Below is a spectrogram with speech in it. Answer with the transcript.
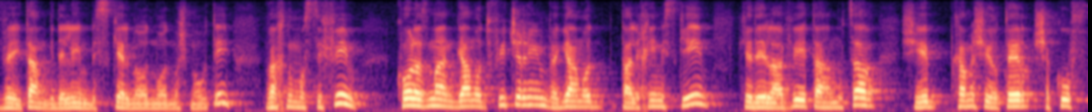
ואיתם גדלים ב scale מאוד מאוד משמעותי, ואנחנו מוסיפים כל הזמן גם עוד פיצ'רים וגם עוד תהליכים עסקיים כדי להביא את המוצר שיהיה כמה שיותר שקוף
